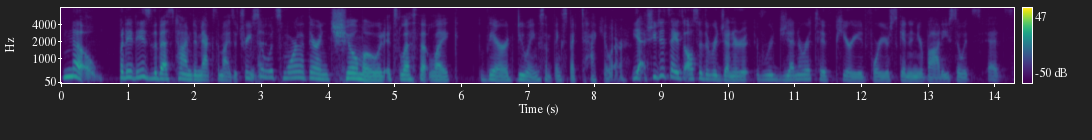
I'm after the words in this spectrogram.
No, but it is the best time to maximize a treatment. So it's more that they're in chill mode. It's less that like they're doing something spectacular. Yeah, she did say it's also the regener- regenerative period for your skin and your body. So it's it's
